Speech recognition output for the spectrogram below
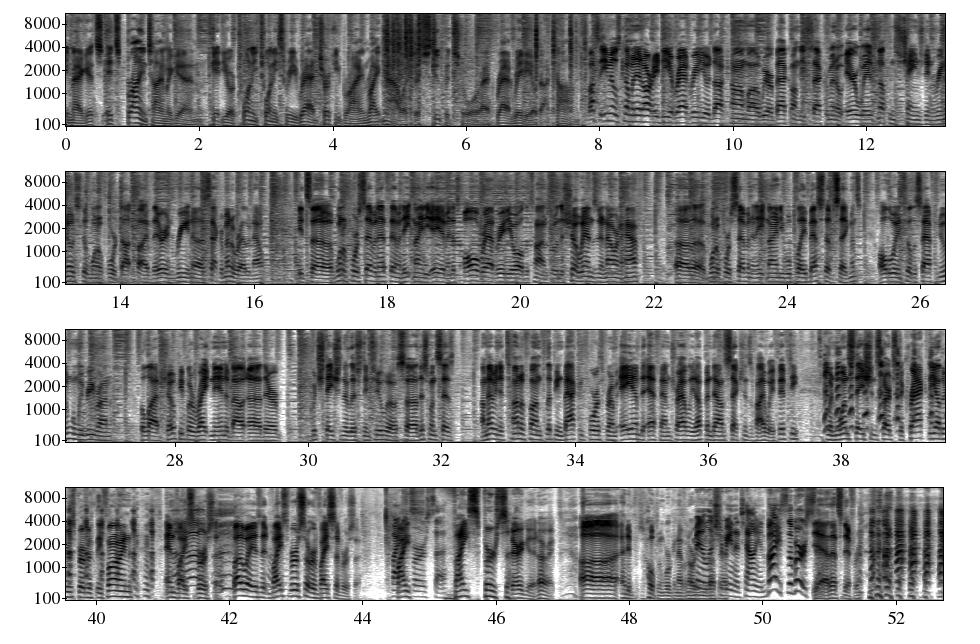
Hey, maggots, it's brine time again. Get your 2023 Rad Turkey Brine right now at the Stupid Store at radradio.com. Lots of emails coming in, rad at radradio.com. Uh, we are back on the Sacramento airwaves. Nothing's changed in Reno. It's still 104.5 there. In Reno, uh, Sacramento, rather, now. It's uh, 104.7 FM and 890 AM, and it's all Rad Radio all the time. So when the show ends in an hour and a half, uh, the 104.7 and 890 will play best of segments all the way until this afternoon when we rerun the live show. People are writing in about uh, their which station they're listening to. Uh, so this one says, I'm having a ton of fun flipping back and forth from AM to FM, traveling up and down sections of Highway 50. When one station starts to crack, the other is perfectly fine, and vice versa. By the way, is it vice versa or vice versa? Vice, Vice. versa. Vice versa. Very good. All right. Uh, I was hoping we're gonna have an I mean, argument unless about you're that. being Italian. Vice versa. Yeah, that's different.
